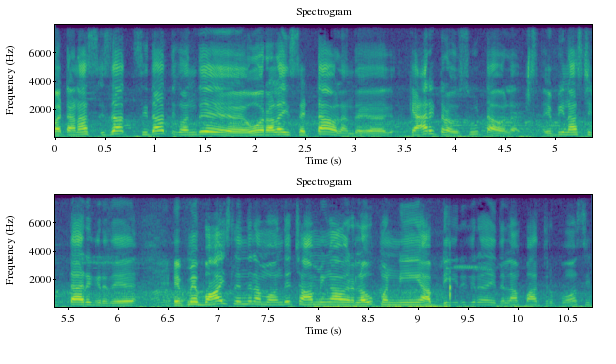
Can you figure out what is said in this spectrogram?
பட் ஆனால் சிதாத் சித்தார்த்துக்கு வந்து ஓவராலாக செட் ஆகலை. அந்த கேரக்டர் அவர் சூட் ஆகலை. எப்படின்னா ஸ்ட்ரிக்டாக இருக்கிறது. எப்பவுமே பாய்ஸ்லேருந்து நம்ம வந்து சாமிங்காக அவர் லவ் பண்ணி அப்படி இருக்கிற இதெல்லாம் பார்த்துருப்போம். சி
